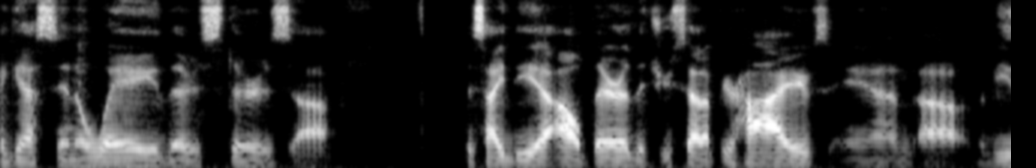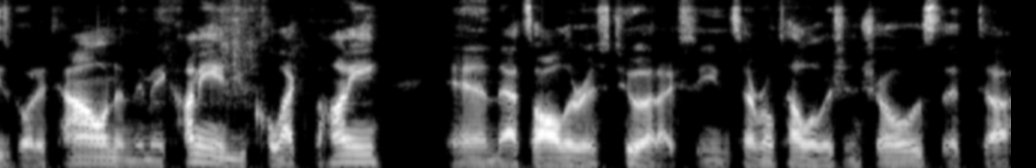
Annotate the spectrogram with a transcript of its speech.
I guess in a way, there's there's uh, this idea out there that you set up your hives and uh, the bees go to town and they make honey and you collect the honey and that's all there is to it. I've seen several television shows that uh,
